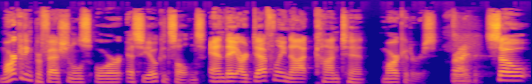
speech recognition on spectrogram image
marketing professionals or SEO consultants, and they are definitely not content marketers. Right. So,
